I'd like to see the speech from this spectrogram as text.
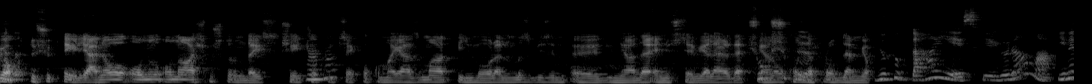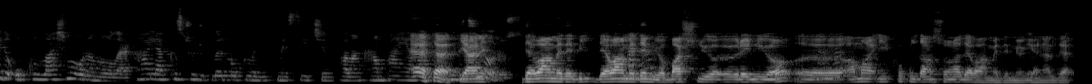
Yok kadın- düşük değil yani o onu onu aşmış durumdayız. Şey çok Hı hı. yüksek. Okuma yazma bilme oranımız bizim e, dünyada en üst seviyelerde. Çok yani şükür. o konuda problem yok. Yok yok daha iyi eskiye göre ama yine de okullaşma oranı olarak hala kız çocukların okula gitmesi için falan kampanyalar Evet, evet. Yani. Devam edebil devam edemiyor. Başlıyor, öğreniyor e, ama ilkokuldan sonra devam edemiyor genelde.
